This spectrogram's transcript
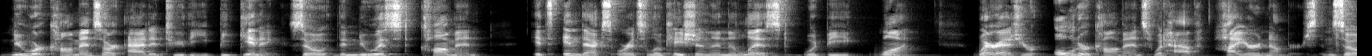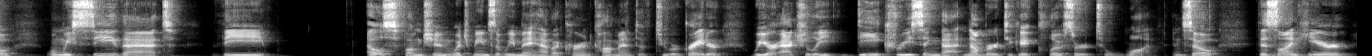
newer comments are added to the beginning. So the newest comment, its index or its location in the list would be one. Whereas your older comments would have higher numbers. And so when we see that the else function, which means that we may have a current comment of two or greater, we are actually decreasing that number to get closer to one. And so this line here,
